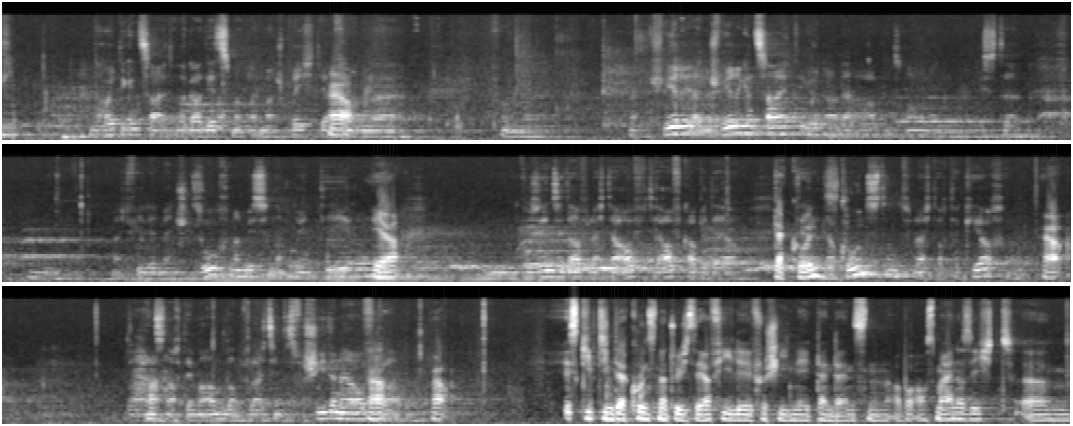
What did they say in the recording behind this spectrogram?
in der heutigen Zeit, oder gerade jetzt, man, man spricht ja, ja. von, äh, schwierig, einer, schwierigen Zeit, die wir gerade haben. So, dann ist, äh, vielleicht viele Menschen suchen ein bisschen nach Orientierung. Ja. Hm, wo sehen Sie da vielleicht die, Auf, die Aufgabe der, der, Kunst. Der, der, Kunst und vielleicht auch der Kirche? Ja. Oder eins nach dem anderen. Vielleicht sind es verschiedene Aufgaben. Ja. ja. Es gibt in der Kunst natürlich sehr viele verschiedene Tendenzen, aber aus meiner Sicht ähm,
